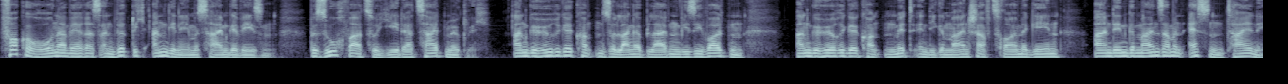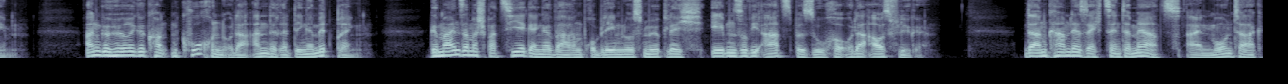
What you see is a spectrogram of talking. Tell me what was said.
Vor Corona wäre es ein wirklich angenehmes Heim gewesen. Besuch war zu jeder Zeit möglich. Angehörige konnten so lange bleiben, wie sie wollten. Angehörige konnten mit in die Gemeinschaftsräume gehen, an den gemeinsamen Essen teilnehmen. Angehörige konnten Kuchen oder andere Dinge mitbringen. Gemeinsame Spaziergänge waren problemlos möglich, ebenso wie Arztbesuche oder Ausflüge. Dann kam der 16. März, ein Montag,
